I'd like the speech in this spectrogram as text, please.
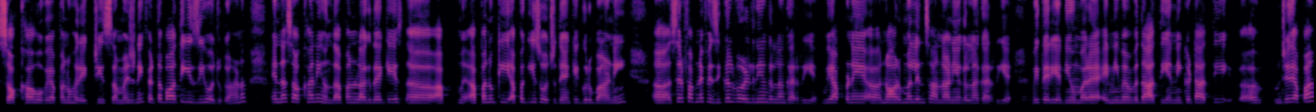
ਸੌਖਾ ਹੋਵੇ, ਆਪਾਂ ਨੂੰ ਹਰੇਕ ਚੀਜ਼ ਸਮਝਣੀ ਫਿਰ ਤਾਂ ਬਹੁਤ ਹੀ ਈਜ਼ੀ ਹੋ ਜਾਊਗਾ, ਹਨਾ? ਇੰਨਾ ਸੌਖਾ ਨਹੀਂ ਹੁੰਦਾ, ਆਪਾਂ ਨੂੰ ਲੱਗਦਾ ਹੈ ਕਿ ਆਪਾਂ ਨੂੰ ਕੀ, ਆਪਾਂ ਕੀ ਸੋਚਦੇ ਹਾਂ ਕਿ ਗੁਰਬਾਣੀ ਸਿਰਫ ਆਪਣੇ ਫਿਜ਼ੀਕਲ ਵਰਲਡ ਦੀਆਂ ਗੱਲਾਂ ਕਰ ਰਹੀ ਹੈ, ਵੀ ਆਪਣੇ ਨਾਰਮਲ ਇਨਸਾਨਾਂ ਵਾਲੀਆਂ ਗੱਲਾਂ ਕਰ ਰਹੀ ਹੈ ਵੀ ਤੇਰੀ ਇੰਨੀ ਉਮਰ ਹੈ ਇੰਨੀ ਮੈਂ ਵਧਾਤੀ ਇੰਨੀ ਘਟਾਤੀ ਜੇ ਆਪਾਂ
